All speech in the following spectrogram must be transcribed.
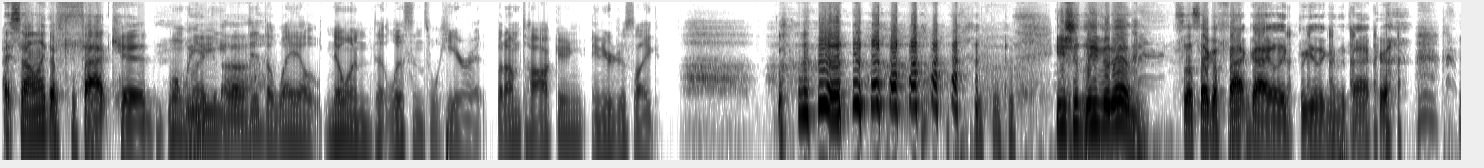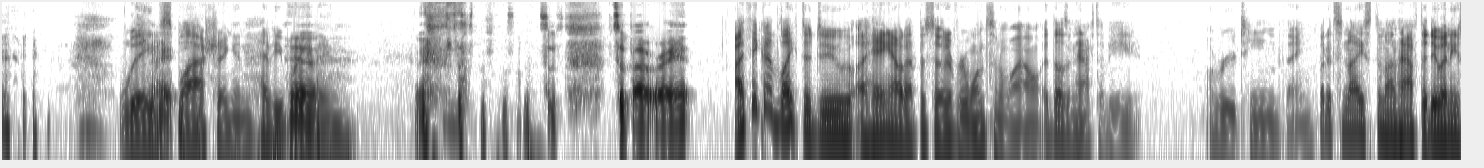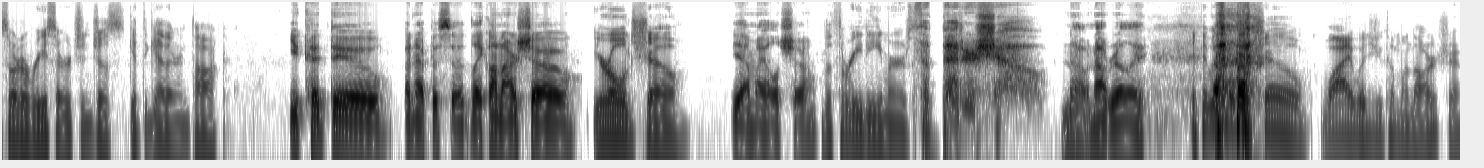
I sound like a fat kid. when I'm we like, "Ugh." did the whale, no one that listens will hear it, but I'm talking and you're just like, you should leave it in. So it's like a fat guy like breathing in the background. waves Alright. splashing and heavy breathing. it's, it's about right. I think I'd like to do a hangout episode every once in a while. It doesn't have to be a routine thing, but it's nice to not have to do any sort of research and just get together and talk. You could do an episode like on our show. Your old show, Yeah, my old show. the Three Demers, The better show. No, not really. If it was your show, why would you come on onto our show?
